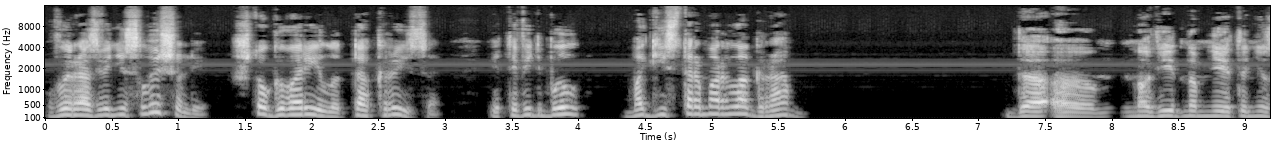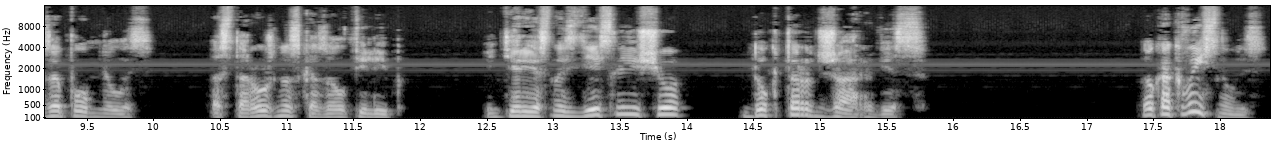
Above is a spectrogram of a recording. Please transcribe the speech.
Вы разве не слышали? — что говорила та крыса. Это ведь был магистр Марлограмм. — Да, э, но, видно, мне это не запомнилось, — осторожно сказал Филипп. — Интересно, здесь ли еще доктор Джарвис? Но, как выяснилось,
